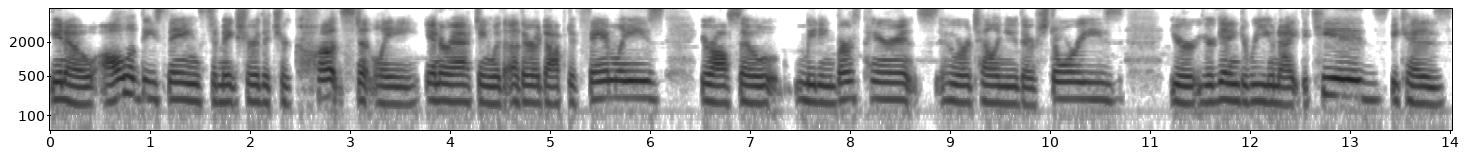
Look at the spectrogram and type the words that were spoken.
you know all of these things to make sure that you're constantly interacting with other adoptive families you're also meeting birth parents who are telling you their stories. You're you're getting to reunite the kids because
